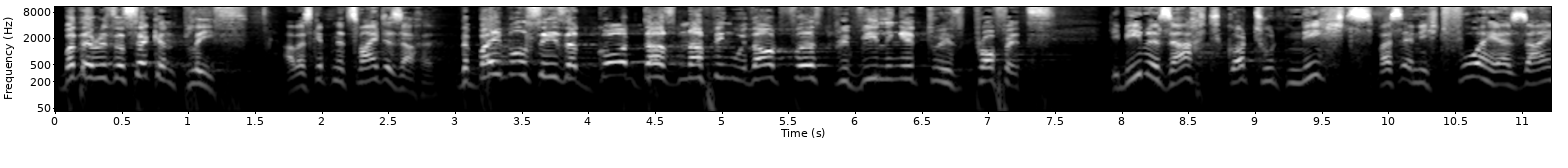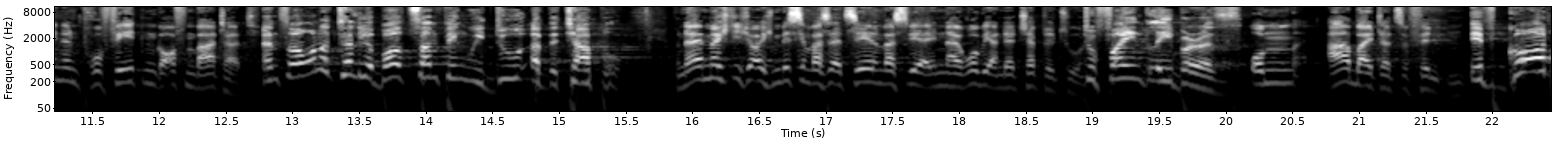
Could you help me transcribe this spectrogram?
But there is a second place. Aber es gibt eine zweite Sache. The Bible says that God does nothing without first revealing it to his prophets. Die Bibel sagt, Gott tut nichts, was er nicht vorher seinen Propheten geoffenbart hat. And so I want to tell you about something we do at the chapel. Von daher möchte ich euch ein bisschen was erzählen, was wir in Nairobi an der Chapel tun, to find laborers. um Arbeiter zu finden. If God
